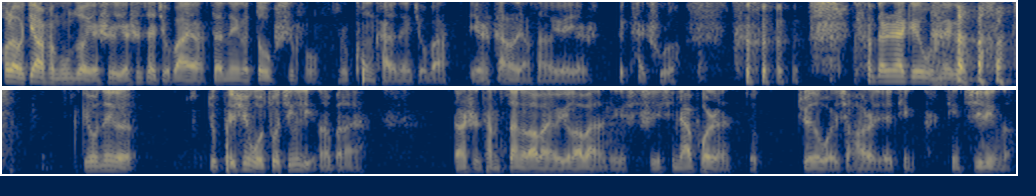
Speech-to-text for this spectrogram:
后来我第二份工作也是也是在酒吧呀，在那个 Dope 师傅就是空开的那个酒吧，也是干了两三个月，也是被开除了。他们当时还给我那个 给我那个就培训我做经理呢，本来当时他们三个老板有一个老板那个是一新加坡人，就觉得我这小孩也挺挺机灵的，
